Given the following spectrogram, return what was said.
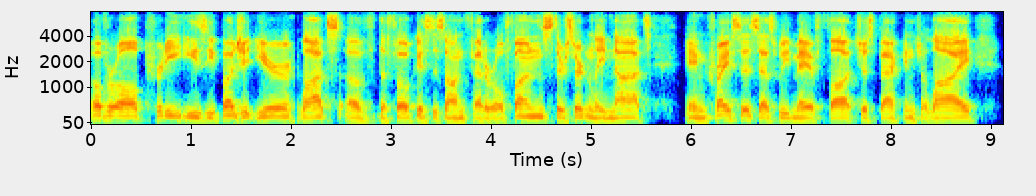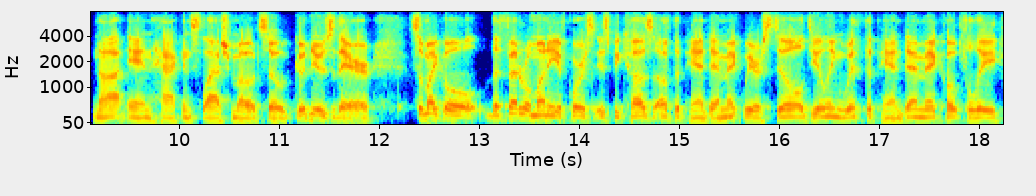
overall, pretty easy budget year. Lots of the focus is on federal funds. They're certainly not in crisis, as we may have thought just back in July, not in hack and slash mode. So good news there. So, Michael, the federal money, of course, is because of the pandemic. We are still dealing with the pandemic. Hopefully,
